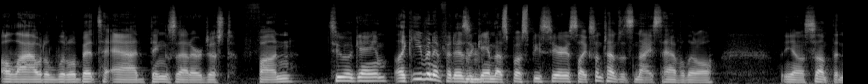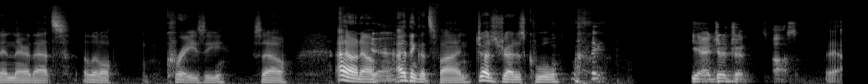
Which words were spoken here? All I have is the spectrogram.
allowed a little bit to add things that are just fun to a game. Like even if it is a game that's supposed to be serious, like sometimes it's nice to have a little, you know, something in there that's a little crazy. So I don't know. Yeah. I think that's fine. Judge Dredd is cool. Yeah, Judge Dredd's awesome. Yeah.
